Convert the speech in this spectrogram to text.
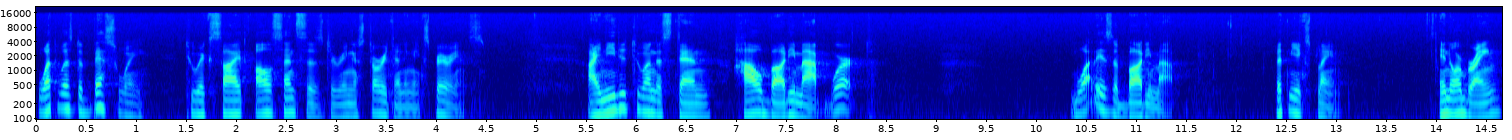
what was the best way to excite all senses during a storytelling experience. I needed to understand how body map worked. What is a body map? Let me explain. In our brain,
